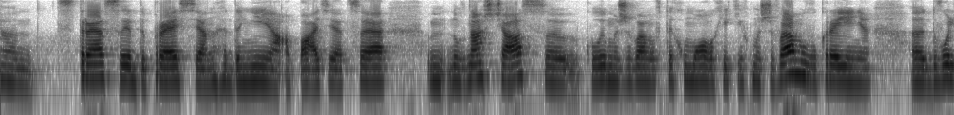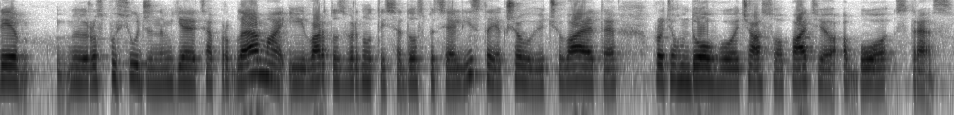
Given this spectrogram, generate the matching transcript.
е, стреси, депресія, ангедонія, апатія це ну, в наш час, е, коли ми живемо в тих умовах, в яких ми живемо в Україні, е, доволі розповсюдженим є ця проблема, і варто звернутися до спеціаліста, якщо ви відчуваєте протягом довгого часу апатію або стрес.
